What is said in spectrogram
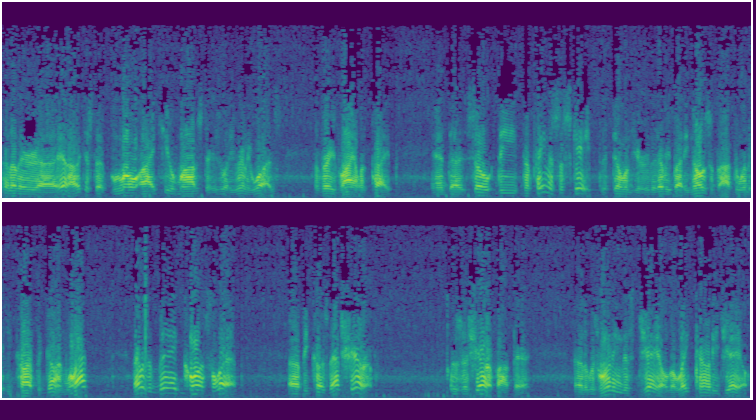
another uh, you know just a low IQ mobster is what he really was, a very violent type. And uh, so the the famous escape that Dillinger that everybody knows about, the one that he carved the gun, well that that was a big cause celeb uh, because that sheriff, there was a sheriff out there uh, that was running this jail, the Lake County Jail,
